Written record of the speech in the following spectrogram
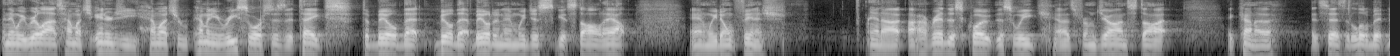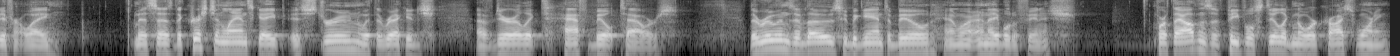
and then we realize how much energy, how much, how many resources it takes to build that, build that building, and we just get stalled out and we don't finish. And I, I read this quote this week. Uh, it's from John Stott. It kind of it says it a little bit different way. But it says the Christian landscape is strewn with the wreckage of derelict, half-built towers, the ruins of those who began to build and were unable to finish. For thousands of people still ignore Christ's warning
